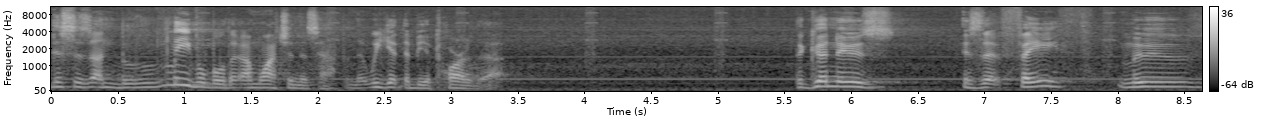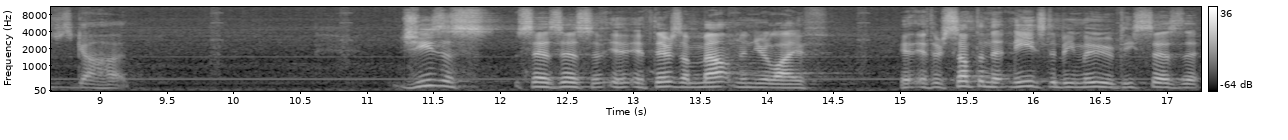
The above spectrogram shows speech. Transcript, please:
this is unbelievable that I'm watching this happen, that we get to be a part of that. The good news is that faith moves God. Jesus says this if there's a mountain in your life, if there's something that needs to be moved, he says that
